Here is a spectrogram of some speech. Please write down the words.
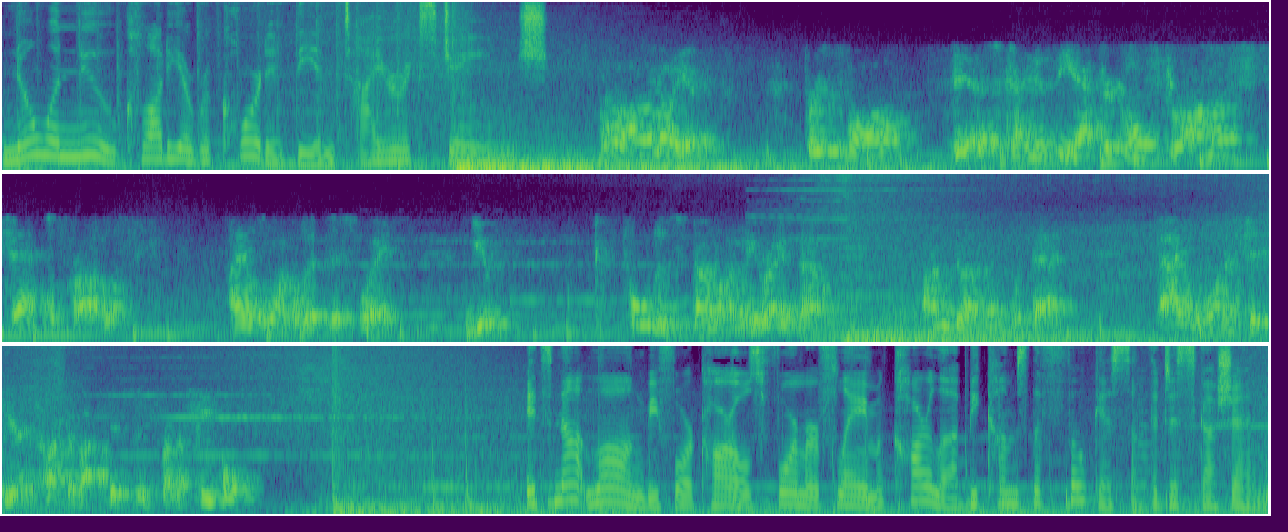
no one knew Claudia recorded the entire exchange. Well, I'll tell you. First of all, this kind of theatrical drama, that's a problem. I don't want to live this way. You pulled a stunt on me right now. I'm done with that. I don't want to sit here and talk about this in front of people. It's not long before Carl's former flame, Carla, becomes the focus of the discussion.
